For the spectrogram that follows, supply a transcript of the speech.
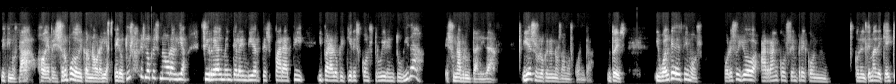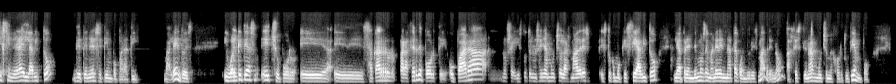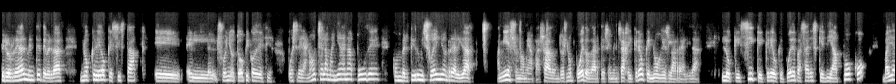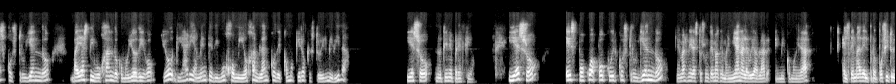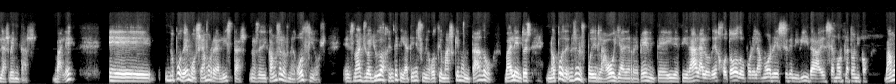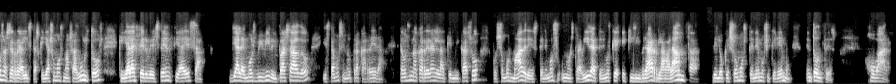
Decimos, va, joder, pero si solo puedo dedicar una hora al día. Pero tú sabes lo que es una hora al día si realmente la inviertes para ti y para lo que quieres construir en tu vida. Es una brutalidad. Y eso es lo que no nos damos cuenta. Entonces, igual que decimos, por eso yo arranco siempre con, con el tema de que hay que generar el hábito de tener ese tiempo para ti, ¿vale? Entonces, igual que te has hecho por eh, eh, sacar para hacer deporte o para, no sé, y esto te lo enseñan mucho las madres, esto como que ese hábito le aprendemos de manera innata cuando eres madre, ¿no? A gestionar mucho mejor tu tiempo. Pero realmente, de verdad, no creo que exista eh, el, sueño tópico de decir, pues de la noche a la mañana pude convertir mi sueño en realidad. A mí eso no me ha pasado, entonces no puedo darte ese mensaje y creo que no es la realidad. Lo que sí que creo que puede pasar es que de a poco vayas construyendo, vayas dibujando, como yo digo, yo diariamente dibujo mi hoja en blanco de cómo quiero construir mi vida. Y eso no tiene precio. Y eso es poco a poco ir construyendo, además mira, esto es un tema que mañana le voy a hablar en mi comunidad, el tema del propósito y las ventas, ¿vale? Eh, no podemos, seamos realistas, nos dedicamos a los negocios. Es más, yo ayudo a gente que ya tiene su negocio más que montado, ¿vale? Entonces, no, no se nos puede ir la olla de repente y decir, ala, lo dejo todo por el amor ese de mi vida, ese amor platónico. Vamos a ser realistas, que ya somos más adultos, que ya la efervescencia esa ya la hemos vivido y pasado y estamos en otra carrera. Estamos en una carrera en la que en mi caso, pues somos madres, tenemos nuestra vida, tenemos que equilibrar la balanza de lo que somos, tenemos y queremos. Entonces, Jobar,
